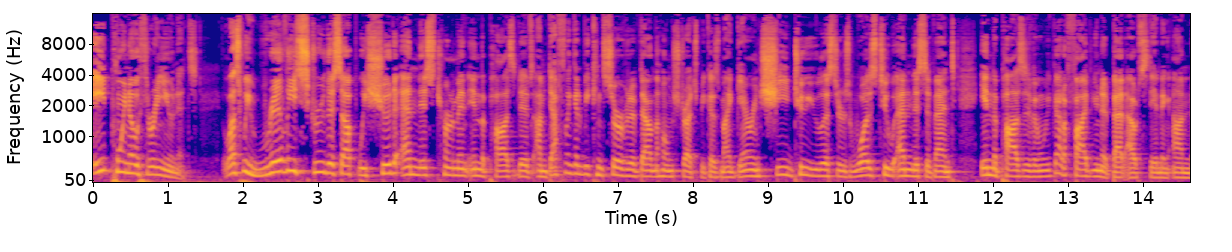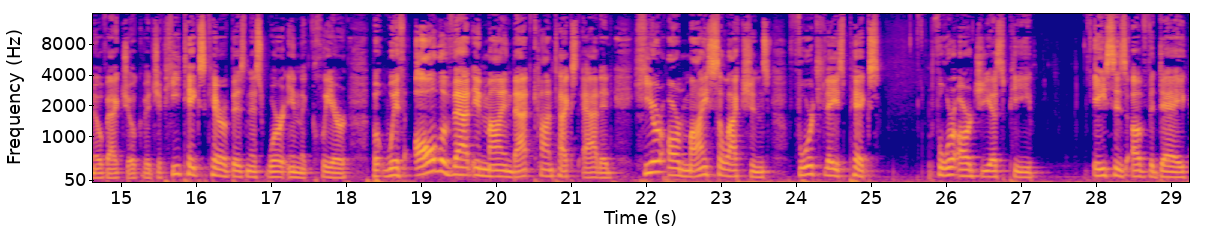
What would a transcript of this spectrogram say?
8.03 units. Unless we really screw this up, we should end this tournament in the positives. I'm definitely going to be conservative down the home stretch because my guaranteed to you listeners was to end this event in the positive, and we've got a five unit bet outstanding on Novak Djokovic. If he takes care of business, we're in the clear. But with all of that in mind, that context added, here are my selections for today's picks for our GSP aces of the day.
